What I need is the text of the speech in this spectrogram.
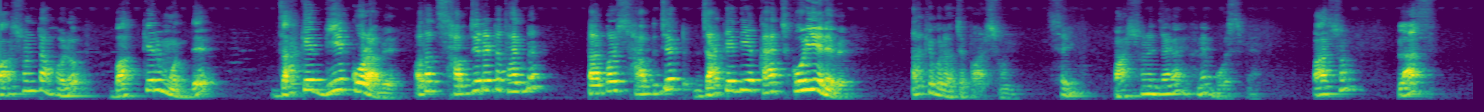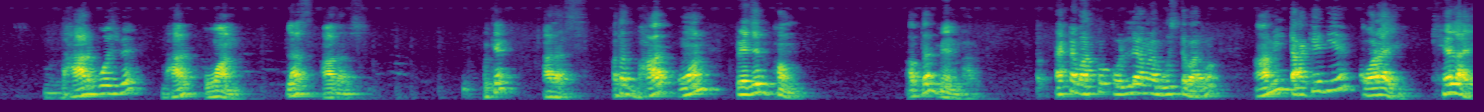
পার্সনটা হলো বাক্যের মধ্যে যাকে দিয়ে করাবে, অর্থাৎ সাবজেক্ট একটা থাকবে, তারপরে সাবজেক্ট যাকে দিয়ে কাজ করিয়ে নেবে, তাকে বলা হচ্ছে পার্সন। সেই পার্সনের জায়গায় এখানে বসবে। পার্সন প্লাস ভার বসবে, verb one plus others. Okay? Others. অর্থাৎ verb one, present form of the main verb. একটা বাক্য করলে আমরা বুঝতে পারব, আমি তাকে দিয়ে করাই খেলাই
